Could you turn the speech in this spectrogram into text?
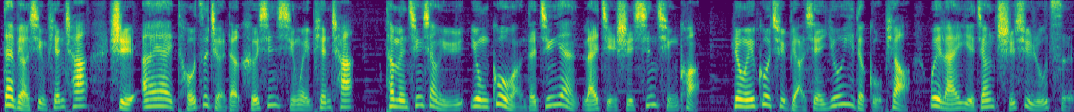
代表性偏差是 II 投资者的核心行为偏差，他们倾向于用过往的经验来解释新情况，认为过去表现优异的股票未来也将持续如此，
